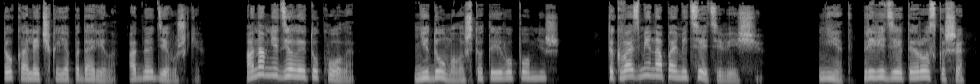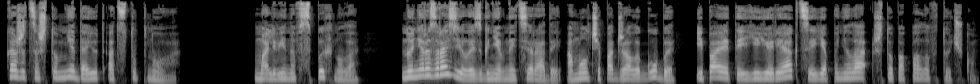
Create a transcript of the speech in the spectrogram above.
То колечко я подарила одной девушке. Она мне делает уколы. Не думала, что ты его помнишь. Так возьми на память эти вещи. Нет, при виде этой роскоши кажется, что мне дают отступного. Мальвина вспыхнула, но не разразилась гневной тирадой, а молча поджала губы, и по этой ее реакции я поняла, что попала в точку.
